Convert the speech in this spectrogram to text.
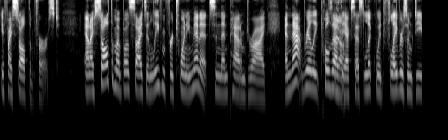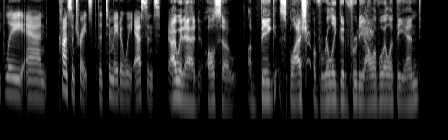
if I salt them first. And I salt them on both sides and leave them for 20 minutes and then pat them dry. And that really pulls out yeah. the excess liquid, flavors them deeply, and concentrates the tomatoey essence. I would add also a big splash of really good fruity olive oil at the end.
